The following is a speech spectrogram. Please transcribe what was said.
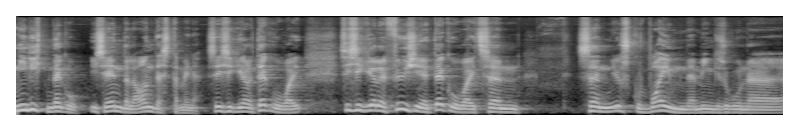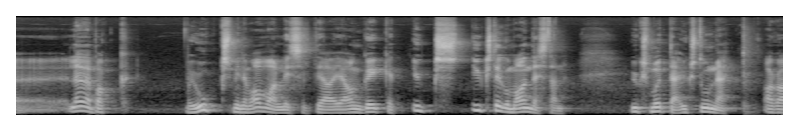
nii lihtne tegu, iseendale andestamine, see isegi ei ole tegu, vaid, see isegi ei ole füüsiline tegu, vaid see on, see on justkui vaimne mingisugune lävepakk või uks, mille ma avan lihtsalt ja, ja on kõik, et üks, üks tegu ma andestan. Üks mõte, üks tunne, aga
